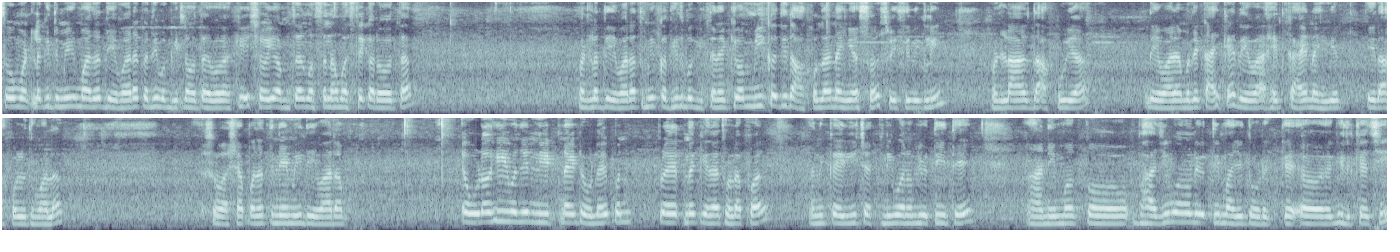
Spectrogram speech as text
सो म्हटलं की तुम्ही माझा देवारा कधी बघितला होता बघा. केशवही आमचा मस्त नमस्ते करत होता. म्हटलं देवारा तुम्ही कधीच बघितला नाही किंवा मी कधी दाखवला नाही असं स्पेसिफिकली म्हटलं आज दाखवूया. देवाऱ्यामध्ये काय काय देवा आहेत काय नाही आहेत ते दाखवलं तुम्हाला. सो अशा पद्धतीने मी देवारा एवढंही म्हणजे नीट नाही ठेवलं आहे पण प्रयत्न केला थोडाफार. आणि कैरी चटणी बनवली होती इथे. आणि मग भाजी बनवली होती माझी दोडके गिलक्याची.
